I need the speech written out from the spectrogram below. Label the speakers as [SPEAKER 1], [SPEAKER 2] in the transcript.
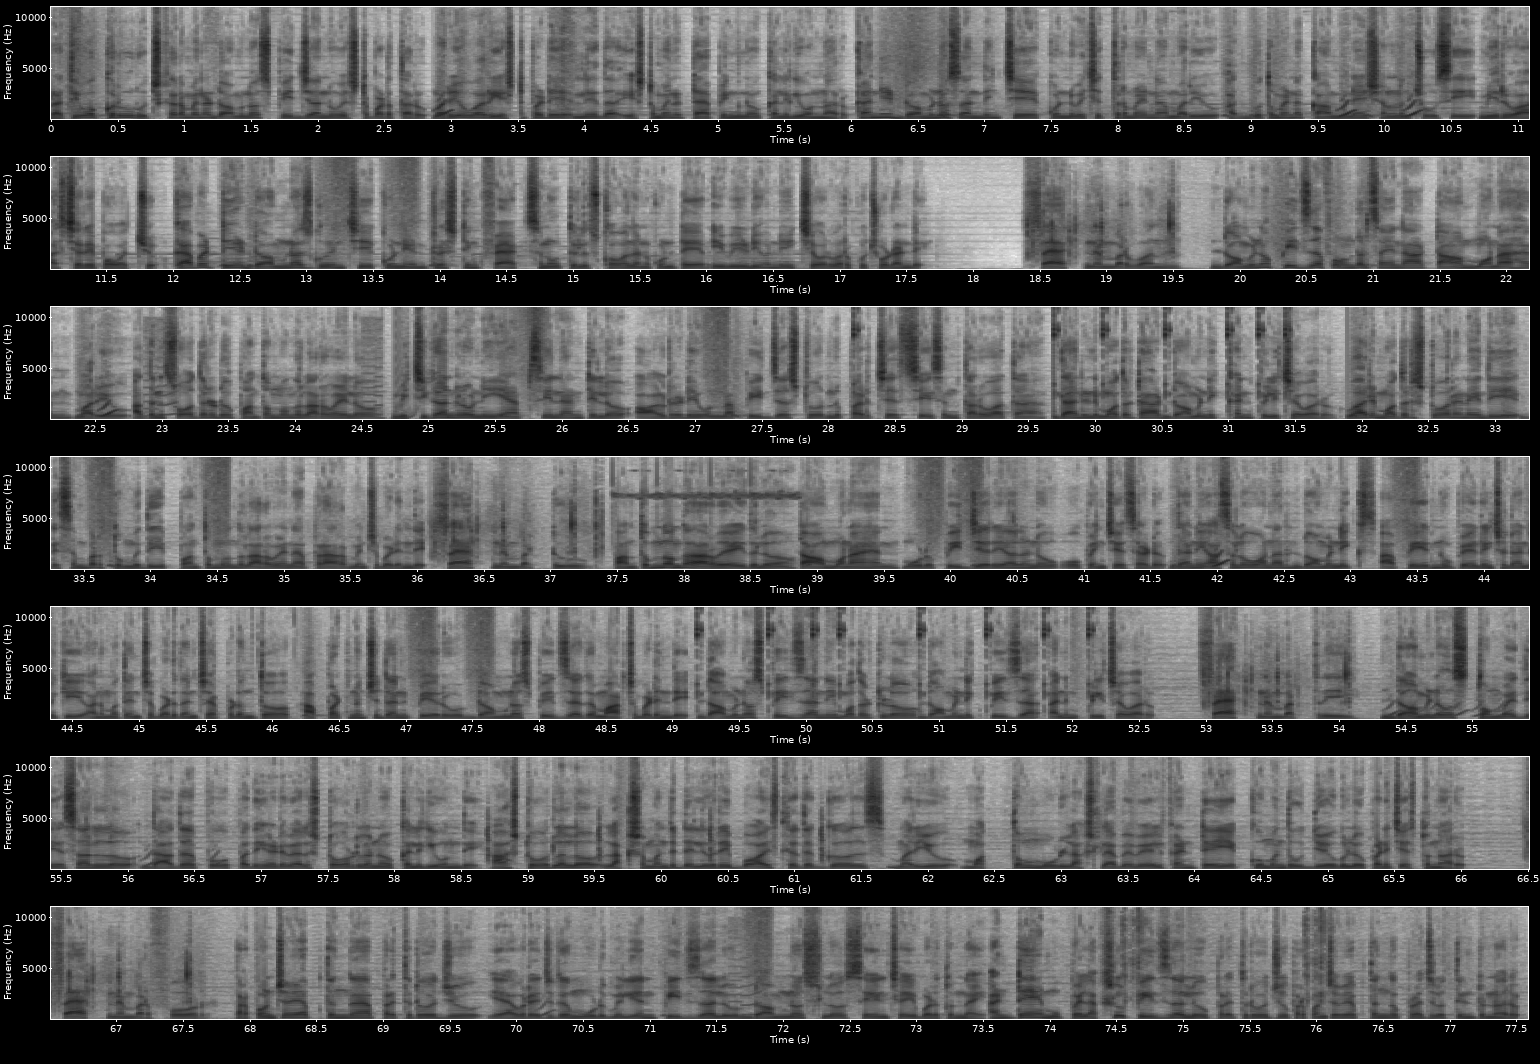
[SPEAKER 1] ప్రతి ఒక్కరూ రుచికరమైన డామినోస్ పిజ్జాను ఇష్టపడతారు. మరియు వారు ఇష్టపడే లేదా ఇష్టమైన ట్యాపింగ్ను కలిగి ఉన్నారు. కానీ డామినోస్ అందించే కొన్ని విచిత్రమైన మరియు అద్భుతమైన కాంబినేషన్లను చూసి మీరు ఆశ్చర్యపోవచ్చు. కాబట్టి డామినోస్ గురించి కొన్ని ఇంట్రెస్టింగ్ ఫ్యాక్ట్స్ను తెలుసుకోవాలనుకుంటే ఈ వీడియోని చివరి వరకు చూడండి. Fact number one Domino pizza founders అయిన టామ్ మొనాహన్ మరియు అతని సోదరుడు పంతొమ్మిది వందల అరవైలో మిచిగాన్లోని యాప్సిలాంటిలో ఆల్రెడీ ఉన్న పిజ్జా స్టోర్ను పర్చేస్ చేసిన తర్వాత దానిని మొదట డొమినిక్ అని పిలిచేవారు. వారి మొదటి స్టోర్ అనేది డిసెంబర్ తొమ్మిది పంతొమ్మిది వందల అరవైన ప్రారంభించబడింది. ఫ్యాక్ట్ నెంబర్ టూ పంతొమ్మిది వందల అరవై ఐదులో టామ్ మొనాహన్ మూడు పిజ్జేరియాలను ఓపెన్ చేశాడు. దాని అసలు ఓనర్ డొమినిక్స్ ఆ పేరును ఉపయోగించడానికి అనుమతించబడదని చెప్పడంతో అప్పటి నుంచి దాని పేరు డొమినోస్ పిజ్జా పిజ్జాగా మార్చబడింది. డామినోస్ పిజ్జాని మొదట్లో డామినిక్ పిజ్జా అని పిలిచేవారు. ఫ్యాక్ట్ నెంబర్ త్రీ డామినోస్ తొంభై దేశాల్లో దాదాపు పదిహేడు వేల స్టోర్లను కలిగి ఉంది. ఆ స్టోర్లలో లక్ష మంది డెలివరీ బాయ్స్ లేదా గర్ల్స్ మరియు మొత్తం మూడు లక్షల యాభై వేల కంటే ఎక్కువ మంది ఉద్యోగులు పనిచేస్తున్నారు. ఫ్యాక్ట్ నెంబర్ ఫోర్ ప్రపంచవ్యాప్తంగా ప్రతిరోజు యావరేజ్గా మూడు మిలియన్ పిజ్జాలు డామినోస్లో సేల్ చేయబడుతున్నాయి. అంటే ముప్పై లక్షల పిజ్జాలు ప్రతిరోజు ప్రపంచవ్యాప్తంగా ప్రజలు తింటున్నారు.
